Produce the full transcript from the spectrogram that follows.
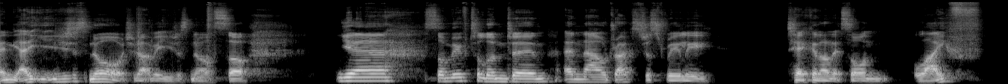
And yeah, you just know, do you know what I mean? You just know. So yeah, so moved to London and now drag's just really taken on its own life.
